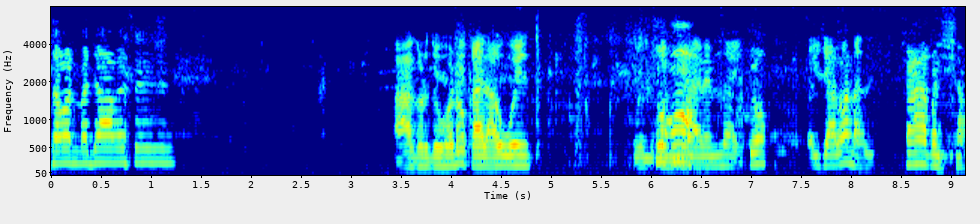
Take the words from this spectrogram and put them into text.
થવાની મજા આવે છે. આગળ તો હડો કાલ આવું હોય એમ નહીં. પૈસા છે. શાના પૈસા?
